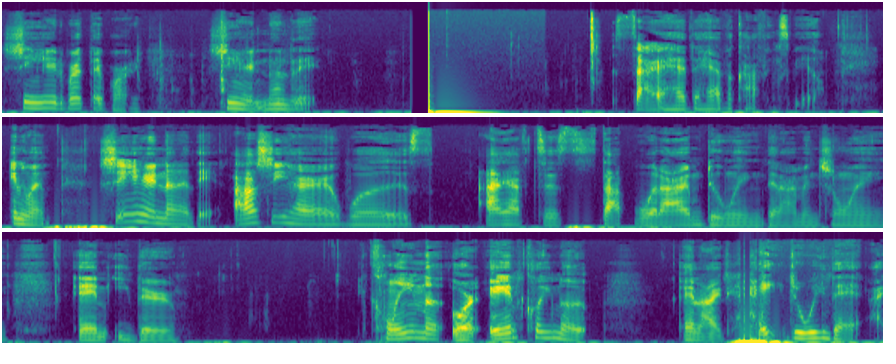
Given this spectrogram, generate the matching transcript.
She didn't hear the birthday party. She didn't hear none of that. Sorry, I had to have a coughing spell. Anyway, she didn't hear none of that. All she heard was I have to stop what I'm doing that I'm enjoying and either clean up or and clean up. And I hate doing that. I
